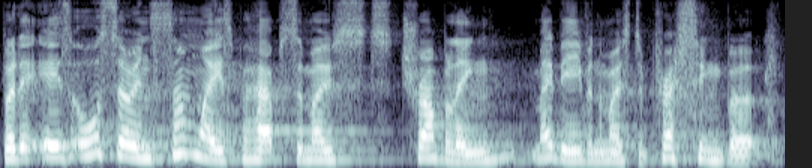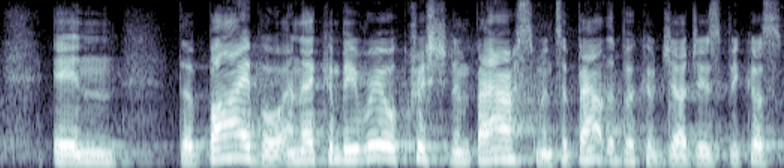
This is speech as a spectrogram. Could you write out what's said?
But it is also, in some ways, perhaps the most troubling, maybe even the most depressing book in the Bible. And there can be real Christian embarrassment about the book of Judges because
